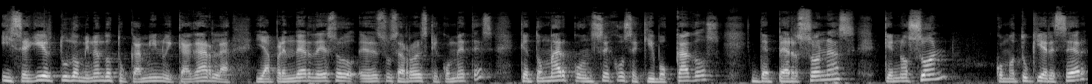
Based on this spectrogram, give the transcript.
y seguir tú dominando tu camino y cagarla y aprender de, de esos errores que cometes, que tomar consejos equivocados de personas que no son como tú quieres ser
